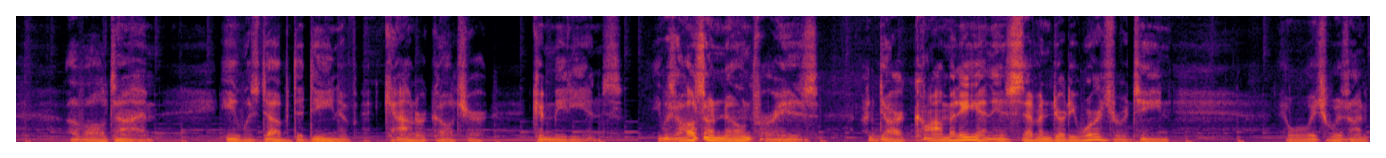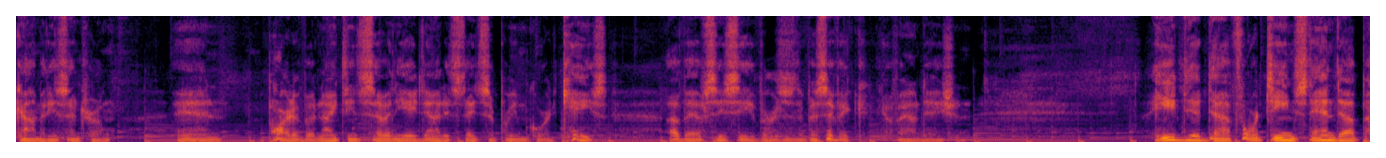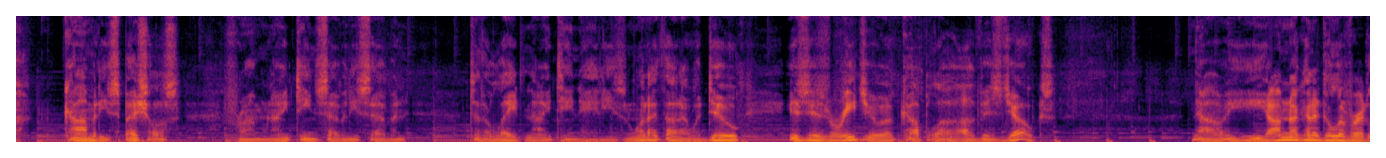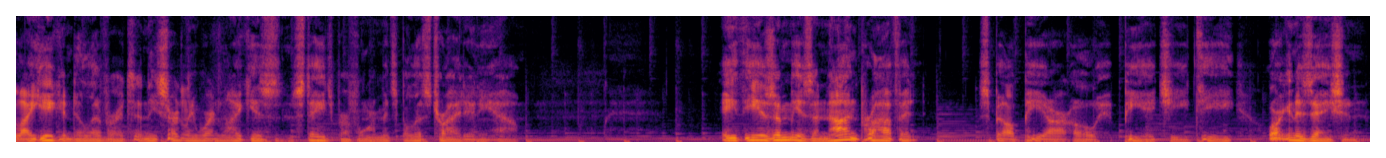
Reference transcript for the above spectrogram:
of all time. He was dubbed the Dean of Counterculture Comedians. He was also known for his dark comedy and his Seven Dirty Words routine, which was on Comedy Central and part of a 1978 United States Supreme Court case of FCC versus the Pacifica Foundation. He did uh, 14 stand up comedy specials from 1977 to the late 1980s. And what I thought I would do is just read you a couple of, of his jokes. Now, he, I'm not going to deliver it like he can deliver it, and he certainly weren't like his stage performance, but let's try it anyhow. Atheism is a nonprofit spelled P R O P H E T, organization.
